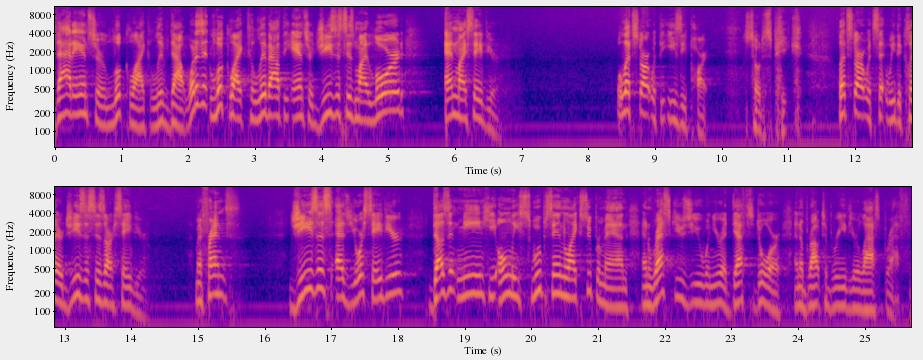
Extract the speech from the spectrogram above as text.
that answer look like lived out? What does it look like to live out the answer, Jesus is my Lord and my Savior? Well, let's start with the easy part, so to speak. Let's start with we declare Jesus is our Savior. My friends, Jesus as your Savior doesn't mean he only swoops in like Superman and rescues you when you're at death's door and about to breathe your last breath.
